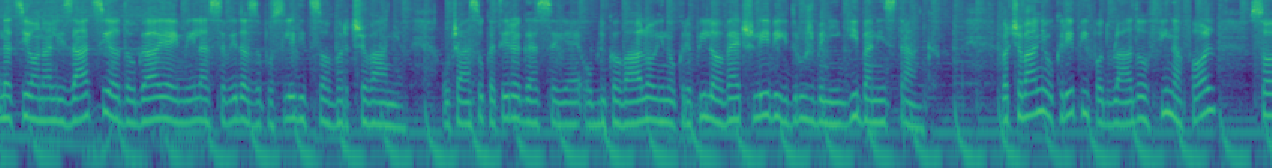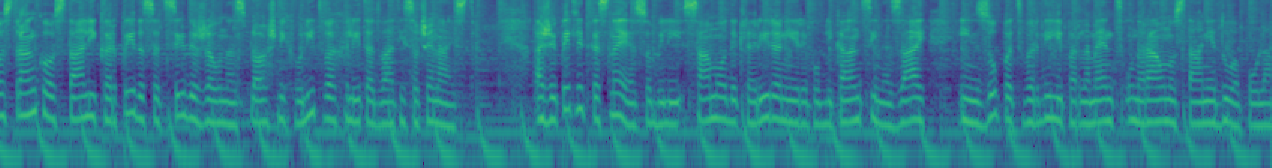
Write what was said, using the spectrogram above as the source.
Nacionalizacija dolga je imela seveda za posledico vrčevanje, v času katerega se je oblikovalo in okrepilo več levih družbenih gibanj in strank. Vrčevalni ukrepi pod vlado Fina Fol so stranko ostali kar 50 sedežev na splošnih volitvah leta 2011. A že pet let kasneje so bili samo deklarirani republikanci nazaj in zopet vrnili parlament v naravno stanje duopola.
